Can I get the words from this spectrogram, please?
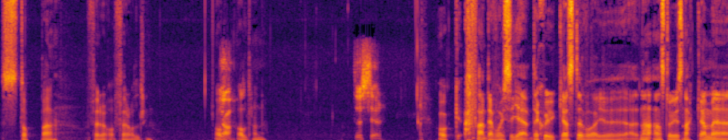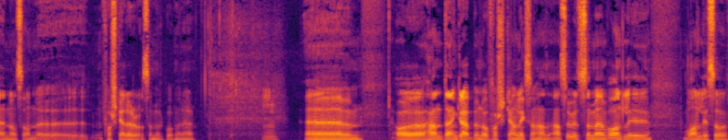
stoppa för, föråldring. Åld, Ja. Åldrande. Du ser. Och fan, det var ju så jävla... Det sjukaste var ju... Han, stod ju och snackade med någon sån eh, forskare då som höll på med det här. Mm. Ehm, och han, den grabben då, forskaren liksom, han, han såg ut som en vanlig, vanlig så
